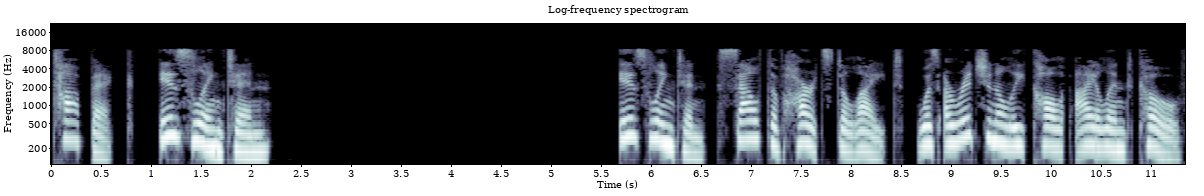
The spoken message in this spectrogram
Topic. Islington Islington, south of Heart's Delight, was originally called Island Cove,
